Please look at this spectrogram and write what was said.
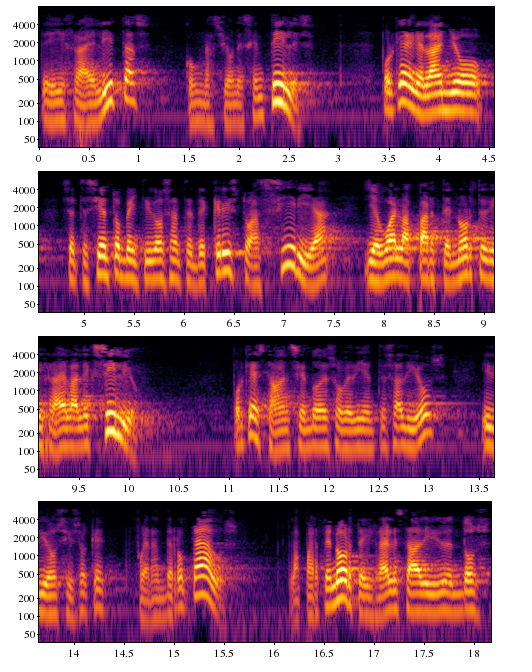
de israelitas con naciones gentiles. Porque en el año 722 a.C., Asiria llevó a la parte norte de Israel al exilio, porque estaban siendo desobedientes a Dios y Dios hizo que fueran derrotados. La parte norte de Israel estaba dividido en dos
